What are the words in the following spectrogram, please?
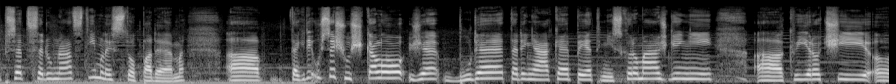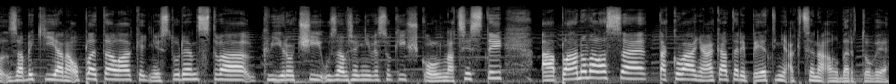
před 17. listopadem. Tehdy už se šuškalo, že bude tedy nějaké pětní schromáždění k výročí eh, zabití Jana Opletala, ke dně studentstva, k výročí uzavření vysokých škol nacisty a plánovala se taková nějaká tedy pětní akce na Albertově.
